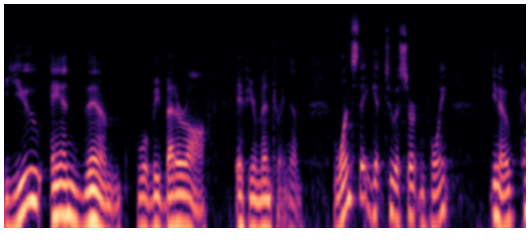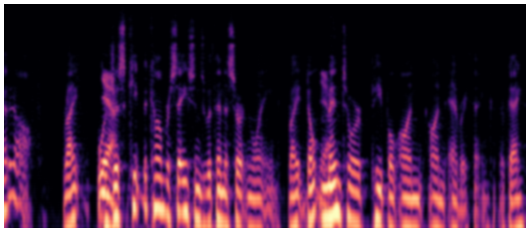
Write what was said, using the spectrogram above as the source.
You and them will be better off if you're mentoring them. Once they get to a certain point, you know, cut it off, right? Or Yeah. just keep the conversations within a certain lane, right? Don't Yeah. mentor people on on everything, okay?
